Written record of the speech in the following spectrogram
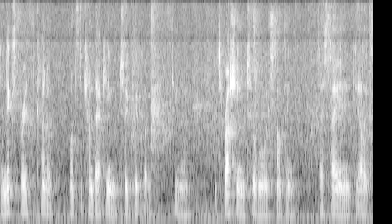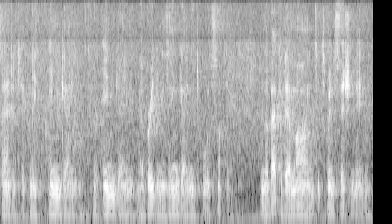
the next breath kind of wants to come back in too quickly. You know, it's rushing towards something. they say in the Alexander technique, endgame, or endgaining. Our breathing is end endgaining towards something. In the back of our minds, it's when session ends.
